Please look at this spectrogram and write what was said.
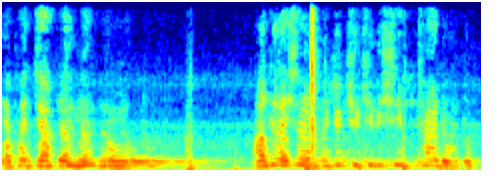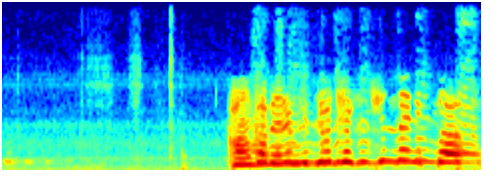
Yapacaktınız ne oldu? Arkadaşlar video çekilişi iptal oldu. Kanka benim video çekişimden iptal.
